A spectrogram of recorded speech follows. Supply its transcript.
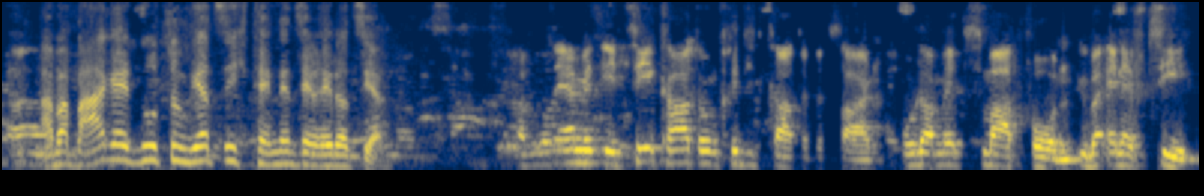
Aber Bargeldnutzung wird sich tendenziell reduzieren. Also eher mit EC-Karte und Kreditkarte bezahlen oder mit Smartphone über NFC.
